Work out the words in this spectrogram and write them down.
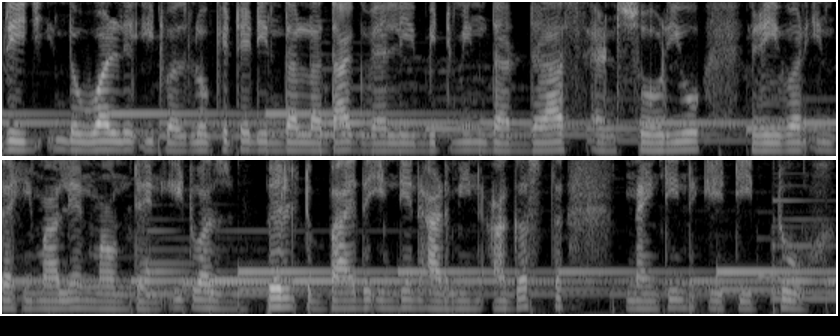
bridge in the world. It was located in the Ladakh Valley between the Dras and Suru River in the Himalayan mountain. It was built by the Indian Army in August 1982.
